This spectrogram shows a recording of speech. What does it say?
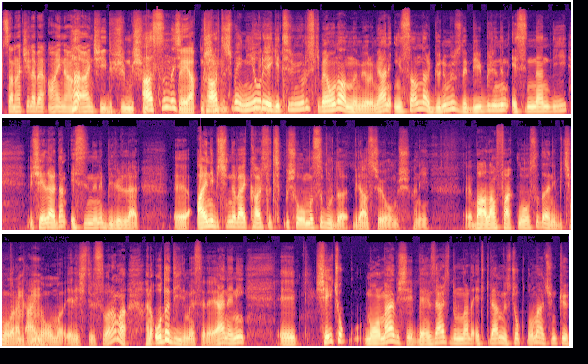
sanatçıyla ben aynı anda Ha, aynı şeyi düşünmüşüm Aslında ve yapmışım. tartışmayı niye oraya getirmiyoruz ki ben onu anlamıyorum. Yani insanlar günümüzde birbirinin esinlendiği şeylerden esinlenebilirler. Ee, aynı biçimde belki karşısına çıkmış olması burada biraz şey olmuş. Hani e, bağlam farklı olsa da hani biçim olarak Hı hı. aynı olma eleştirisi var ama hani o da değil mesele. Yani hani e, şey çok normal bir şey. Benzer durumlarda etkilenmiyoruz. Çok normal çünkü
